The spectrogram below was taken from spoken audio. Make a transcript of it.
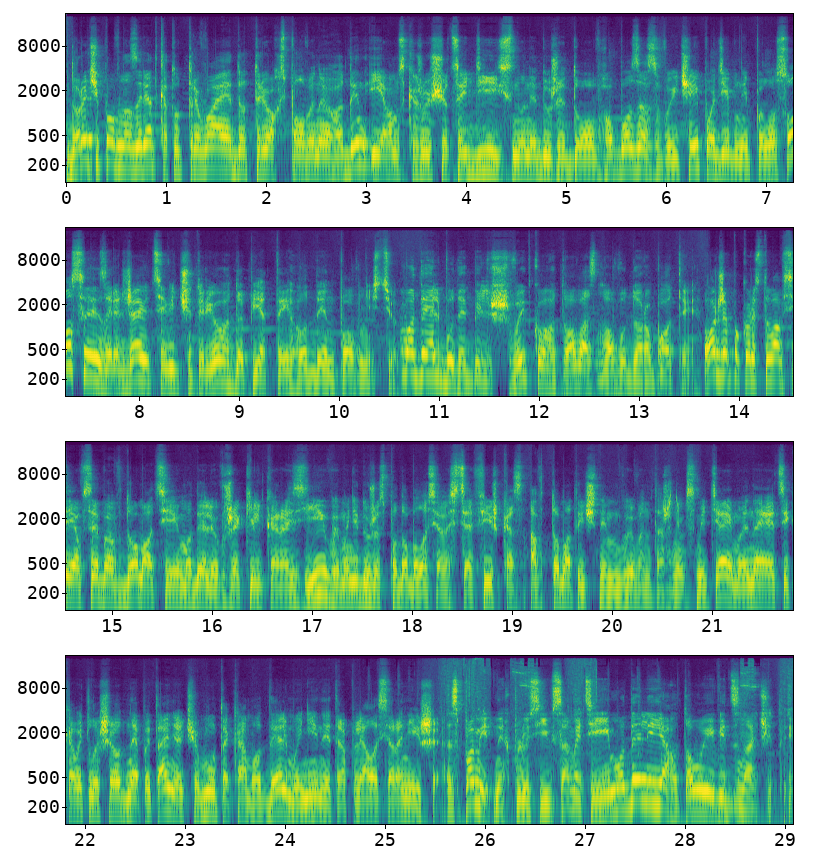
До речі, повна зарядка тут триває до 3,5 годин, і я вам скажу, що це дійсно не дуже довго, бо зазвичай подібні пилососи заряджаються від 4 до 5 годин повністю. Модель буде більш швидко готова знову до роботи. Отже, покористувався я в себе вдома цією моделлю вже кілька разів, і мені дуже сподобалася ось ця фішка з автоматичним вивантаженням сміття. І мене цікавить лише одне питання: чому така модель мені не траплялася раніше? З помітних плюсів саме цієї моделі я готовий відзначити.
